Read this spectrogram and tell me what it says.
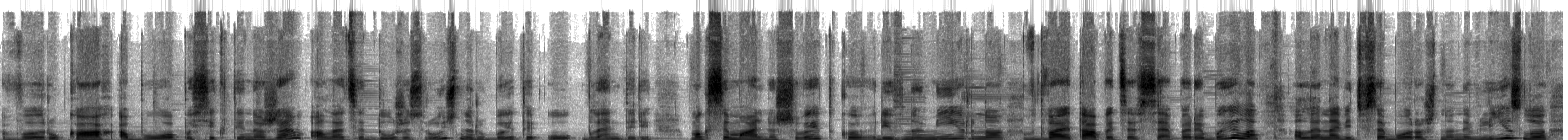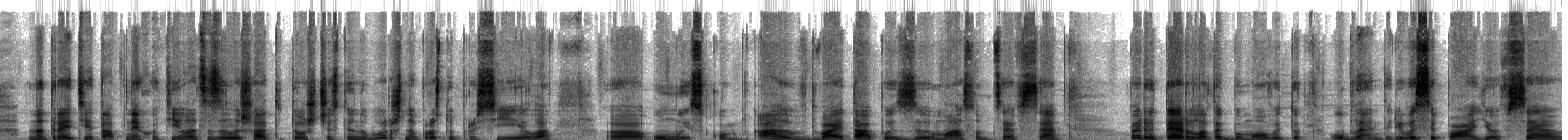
в руках або посікти ножем, але це дуже зручно робити у блендері. Максимально швидко, рівномірно. В два етапи це все перебила, але навіть все борошно не влізло. На третій етап не хотіла це залишати, тож частину борошна просто просіяла е, у миску. А в два етапи з маслом це все перетерла, так би мовити, у блендері. Висипаю все,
